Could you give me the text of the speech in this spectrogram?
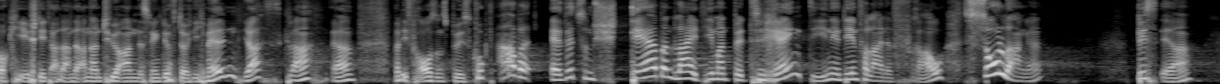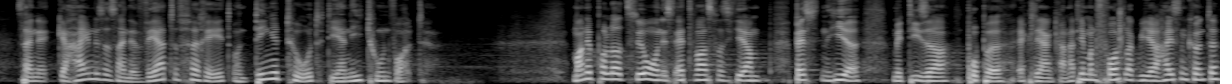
Okay, ihr steht alle an der anderen Tür an, deswegen dürft ihr euch nicht melden. Ja, ist klar, ja, weil die Frau sonst böse guckt. Aber er wird zum Sterben leid. Jemand bedrängt ihn, in dem Fall eine Frau, so lange, bis er seine Geheimnisse, seine Werte verrät und Dinge tut, die er nie tun wollte. Manipulation ist etwas, was ich dir am besten hier mit dieser Puppe erklären kann. Hat jemand einen Vorschlag, wie er heißen könnte?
